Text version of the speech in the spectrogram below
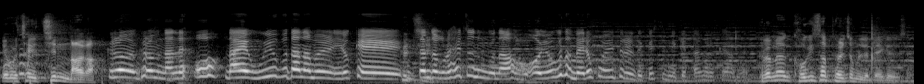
이러고 자기 집 나가. 그러면 그러면 나는 어 나의 우유 부단함을 이렇게 극단적으로 해주는구나 하고 어 여기서 매력 포인트를 느낄 수 있겠다 그렇게 하면 그러면 거기서 별점을 매겨주세요.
